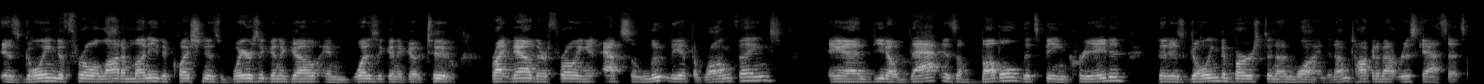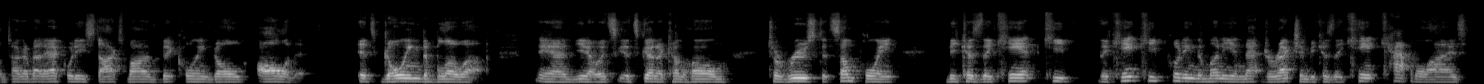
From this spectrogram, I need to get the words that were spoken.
is going to throw a lot of money. The question is where's it going to go and what is it going to go to? Right now they're throwing it absolutely at the wrong things. And you know that is a bubble that's being created that is going to burst and unwind. And I'm talking about risk assets. I'm talking about equity, stocks, bonds, Bitcoin, gold, all of it. It's going to blow up. And you know, it's it's going to come home to roost at some point because they can't keep they can't keep putting the money in that direction because they can't capitalize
